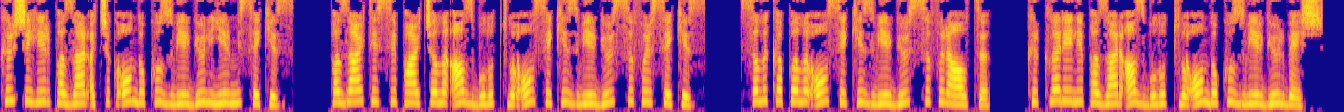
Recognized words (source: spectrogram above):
Kırşehir Pazar açık 19,28. Pazartesi parçalı az bulutlu 18,08. Salı kapalı 18,06. Kırklareli Pazar az bulutlu 19,5.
